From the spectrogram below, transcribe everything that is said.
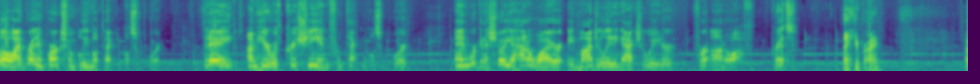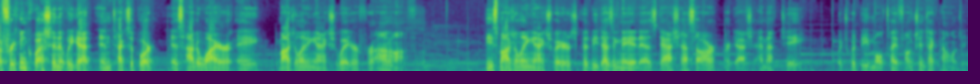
Hello, I'm Brian Parks from Belimo Technical Support. Today, I'm here with Chris Sheehan from Technical Support, and we're going to show you how to wire a modulating actuator for on-off. Chris? Thank you, Brian. A frequent question that we get in tech support is how to wire a modulating actuator for on-off. These modulating actuators could be designated as dash SR or dash MFT, which would be multifunction technology.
